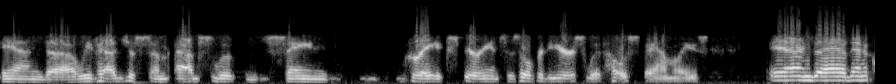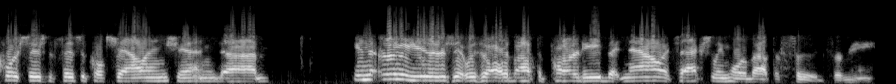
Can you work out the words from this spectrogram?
and uh, we've had just some absolute insane great experiences over the years with host families. And uh, then, of course, there's the physical challenge. And um, in the early years, it was all about the party, but now it's actually more about the food for me.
